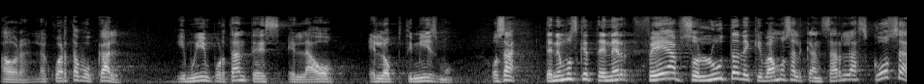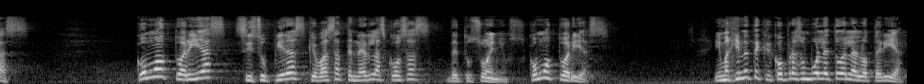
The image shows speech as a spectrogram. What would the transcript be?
Ahora, la cuarta vocal, y muy importante, es el la el optimismo. O sea, tenemos que tener fe absoluta de que vamos a alcanzar las cosas. ¿Cómo actuarías si supieras que vas a tener las cosas de tus sueños? ¿Cómo actuarías? Imagínate que compras un boleto de la lotería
